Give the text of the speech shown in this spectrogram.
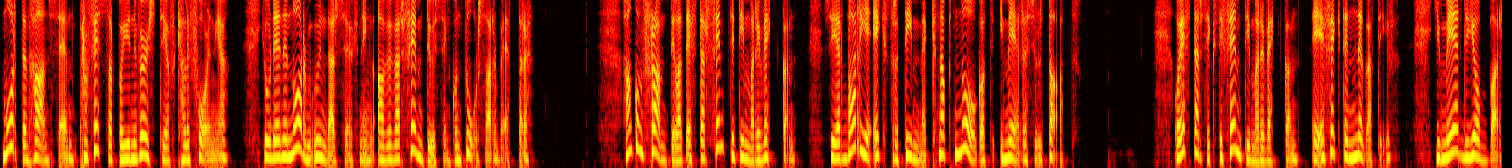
Mårten Hansen, professor på University of California gjorde en enorm undersökning av över 5 000 kontorsarbetare. Han kom fram till att efter 50 timmar i veckan så ger varje extra timme knappt något i mer resultat. Och efter 65 timmar i veckan är effekten negativ. Ju mer du jobbar,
